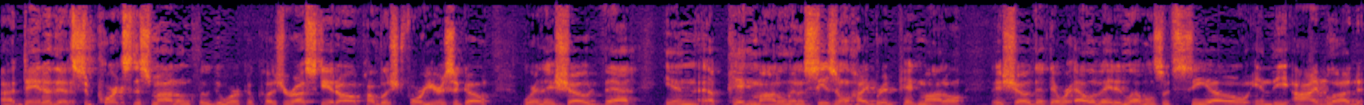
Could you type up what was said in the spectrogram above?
Uh, data that supports this model include the work of Koziorowski et al., published four years ago, where they showed that in a pig model, in a seasonal hybrid pig model, they showed that there were elevated levels of CO in the eye blood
